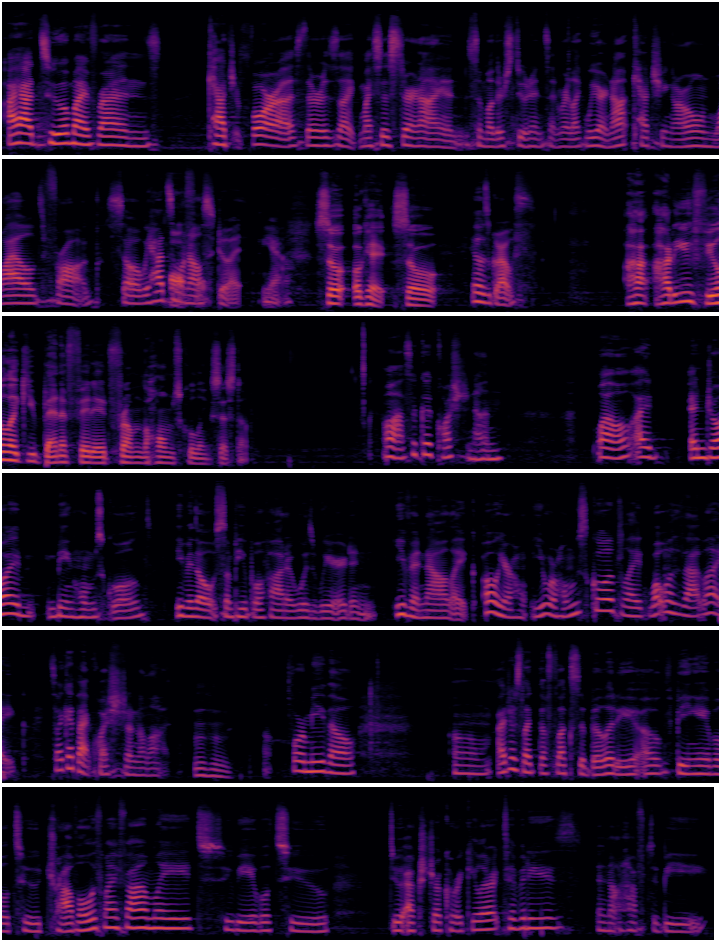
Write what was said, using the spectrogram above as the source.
I had two of my friends catch it for us. There was like my sister and I and some other students, and we're like, we are not catching our own wild frog. So we had someone Awful. else do it. Yeah, So okay, so it was gross. how how do you feel like you benefited from the homeschooling system? Oh, that's a good question, hun. Well, I enjoyed being homeschooled, even though some people thought it was weird, and even now, like, oh, you're home- you were homeschooled. Like, what was that like? So I get that question a lot. Uh, For me, though, um, I just like the flexibility of being able to travel with my family, to be able to do extracurricular activities, and not have to be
